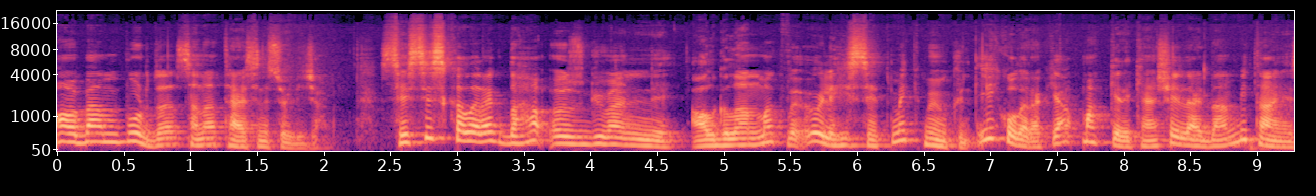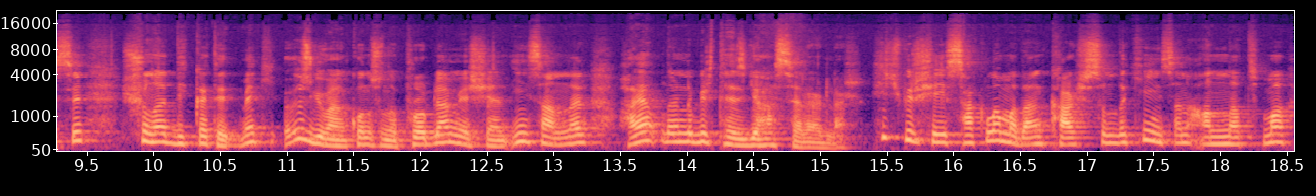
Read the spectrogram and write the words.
Ama ben burada sana tersini söyleyeceğim. Sessiz kalarak daha özgüvenli algılanmak ve öyle hissetmek mümkün. İlk olarak yapmak gereken şeylerden bir tanesi şuna dikkat etmek. Özgüven konusunda problem yaşayan insanlar hayatlarını bir tezgaha sererler. Hiçbir şeyi saklamadan karşısındaki insana anlatma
